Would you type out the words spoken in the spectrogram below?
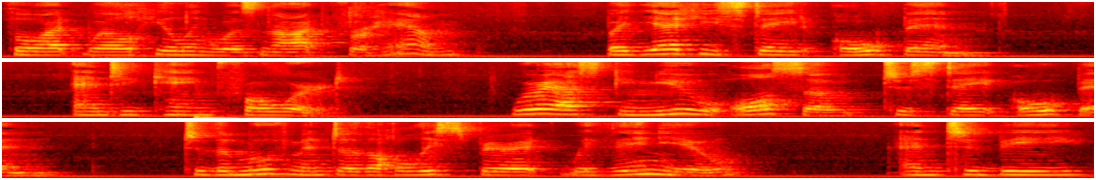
thought, well, healing was not for him, but yet he stayed open and he came forward. We're asking you also to stay open to the movement of the Holy Spirit within you and to be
